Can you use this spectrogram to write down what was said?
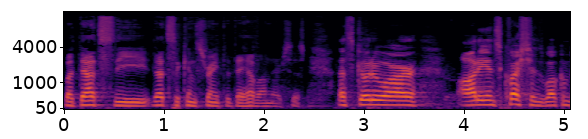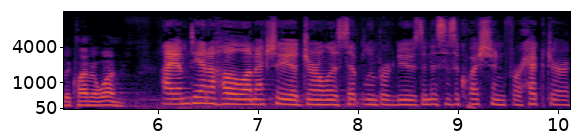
but that's the, that's the constraint that they have on their system. Let's go to our audience questions. Welcome to Climate One. Hi, I'm Dana Hull. I'm actually a journalist at Bloomberg News, and this is a question for Hector.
